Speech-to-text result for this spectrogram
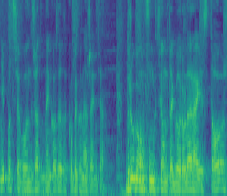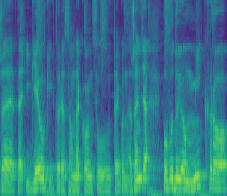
nie potrzebując żadnego dodatkowego narzędzia. Drugą funkcją tego rollera jest to, że te igiełki, które są na końcu tego narzędzia, powodują mikro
